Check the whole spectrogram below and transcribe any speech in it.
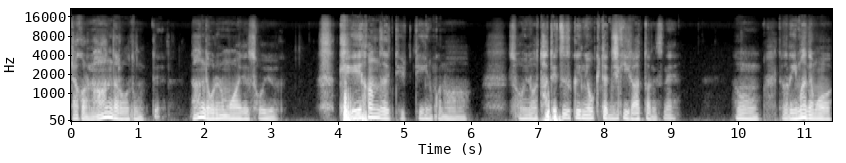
だからなんだろうと思って。なんで俺の周りでそういう、軽犯罪って言っていいのかなそういうのが立て続けに起きた時期があったんですね。うん。だから今でも、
